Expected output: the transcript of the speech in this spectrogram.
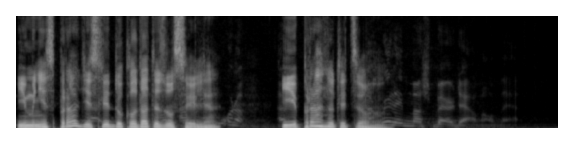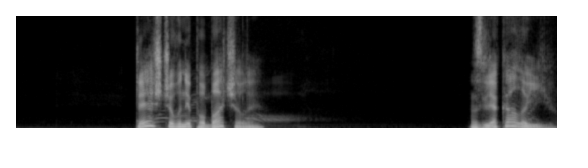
І мені справді слід докладати зусилля і прагнути цього. Те, що вони побачили, злякало їх.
